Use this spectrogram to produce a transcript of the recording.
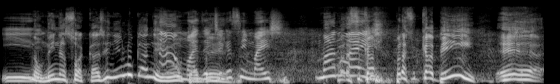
E... Não, nem na sua casa e nem em lugar nenhum. Não, mas também. eu digo assim, mas, mas não Para é pra ficar bem é,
